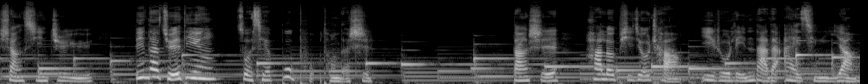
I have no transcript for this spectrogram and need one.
伤心之余，琳达决定做些不普通的事。当时，哈罗啤酒厂一如琳达的爱情一样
